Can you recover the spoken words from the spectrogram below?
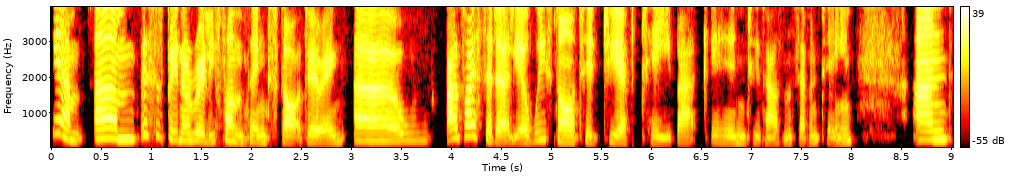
Yeah, um, this has been a really fun thing to start doing. Uh, as I said earlier, we started GFT back in 2017. And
